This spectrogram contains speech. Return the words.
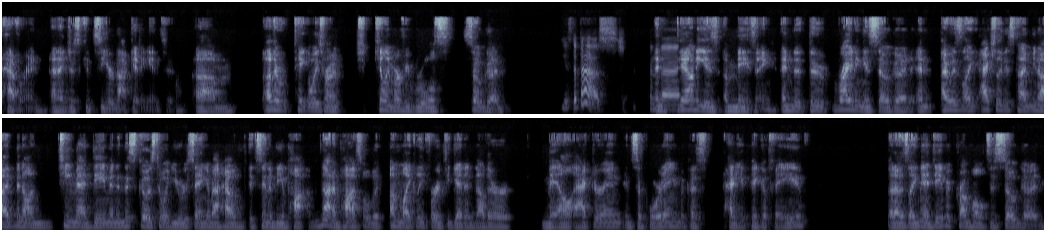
have her in, and I just could see her not getting into. Um, other takeaways from it, Cillian Murphy rules so good. He's the best. And, and then... Downey is amazing. And the, the writing is so good. And I was like, actually, this time, you know, I've been on Team Matt Damon, and this goes to what you were saying about how it's going to be impo- not impossible, but unlikely for it to get another male actor in in supporting because how do you pick a fave? But I was like, man, David Krumholtz is so good,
